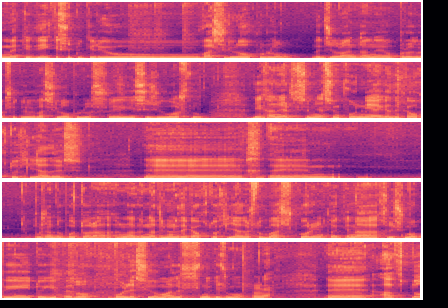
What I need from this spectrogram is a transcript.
με τη διοίκηση του κυρίου Βασιλόπουλου, δεν ξέρω αν ήταν ο πρόεδρος ο κύριος Βασιλόπουλος ή η σύζυγός του, είχαν έρθει σε μια συμφωνία για 18.000 ε, ε, πώς να το πω τώρα, να, να δίνουν 18.000 στον Μπάση Κόρινθο και να χρησιμοποιεί το γήπεδο όλες οι ομάδες του συνοικισμού. Ναι. Ε, αυτό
